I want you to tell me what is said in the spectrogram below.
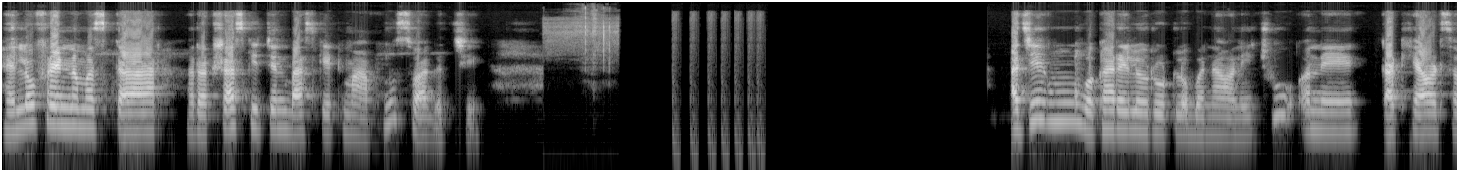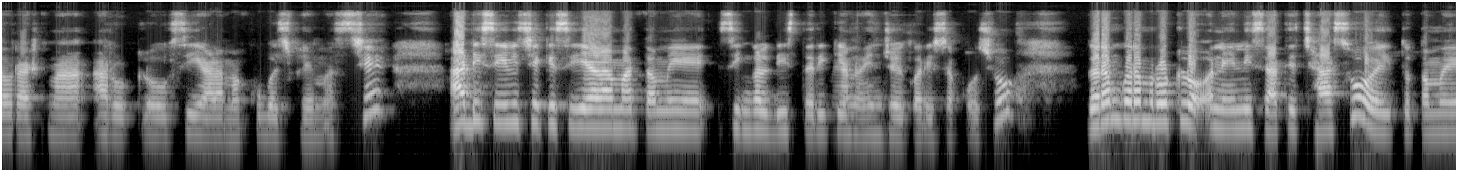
હેલો ફ્રેન્ડ નમસ્કાર. રક્ષાસ કિચન બાસ્કેટમાં આપનું સ્વાગત છે. આજે હું વઘારેલો રોટલો બનાવવાની છું અને કાઠિયાવાડ સૌરાષ્ટ્રમાં આ રોટલો શિયાળામાં ખૂબ જ ફેમસ છે. આ ડીશ એવી છે કે શિયાળામાં તમે સિંગલ ડીશ તરીકેનો એન્જોય કરી શકો છો. ગરમ ગરમ રોટલો અને એની સાથે છાશ હોય તો તમે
